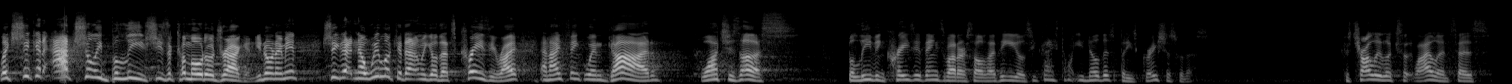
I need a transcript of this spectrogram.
Like she could actually believe she's a Komodo dragon. You know what I mean? She, now we look at that and we go, That's crazy, right? And I think when God watches us, believing crazy things about ourselves, I think he goes, You guys, don't you know this? But he's gracious with us. Because Charlie looks at Lila and says,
